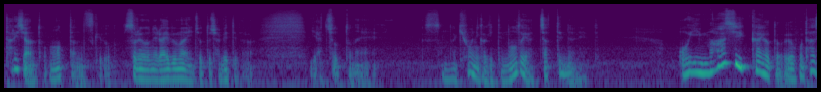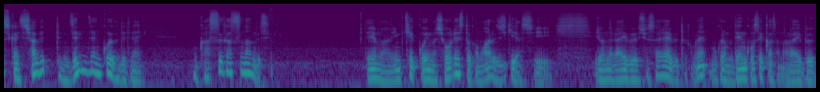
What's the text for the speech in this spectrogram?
たりじゃんと思ったんですけどそれをねライブ前にちょっと喋ってたらいやちょっとねそんな今日に限って喉やっちゃってんだよねって。おいマジかよと。もう確かに喋っても全然声が出てない。もうガスガスなんですよ。でまあ結構今賞レースとかもある時期だしいろんなライブ主催ライブとかもね僕らも電光石火さんのライブ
